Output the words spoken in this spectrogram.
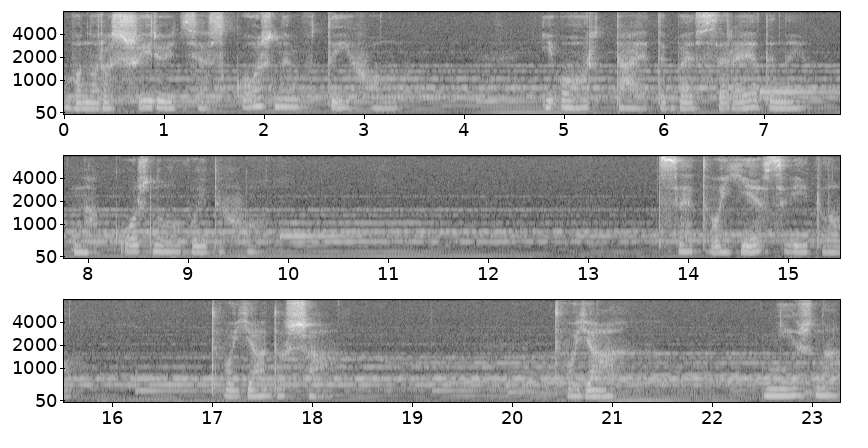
Воно розширюється з кожним вдихом і огортає тебе зсередини на кожному видиху. Це твоє світло, твоя душа, твоя ніжна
